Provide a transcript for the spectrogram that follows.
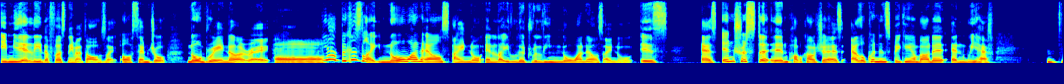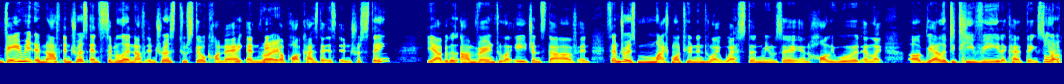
Immediately, the first name I thought was like, oh, Sam Jo, no brainer, right? Aww. Yeah, because like no one else I know, and like literally no one else I know is as interested in pop culture, as eloquent in speaking about it, and we have varied enough interest and similar enough interest to still connect and Right. make a podcast that is interesting. Yeah, because I'm very into like Asian stuff, and Sam Jo is much more tuned into like Western music and Hollywood and like uh, reality TV, that kind of thing. So Yeah. like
